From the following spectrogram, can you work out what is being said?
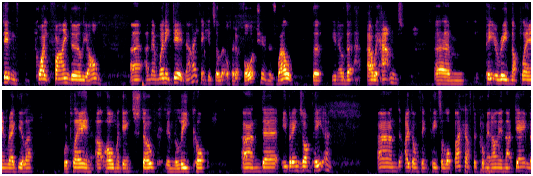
didn't quite find early on. Uh, and then when he did, and I think it's a little bit of fortune as well that you know that how it happened. Um, Peter Reid not playing regular. We're playing at home against Stoke in the League Cup, and uh, he brings on Peter. And I don't think Peter looked back after coming on in that game.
